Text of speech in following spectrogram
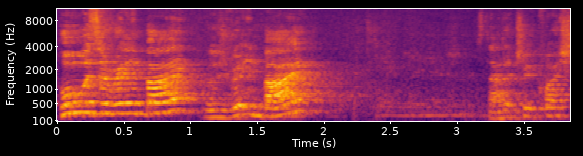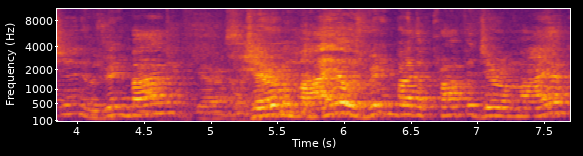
who was it written by? It was written by it's not a trick question. It was written by Jeremiah. Jeremiah. It was written by the prophet Jeremiah.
